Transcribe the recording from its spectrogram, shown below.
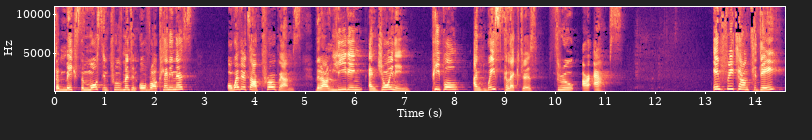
that makes the most improvement in overall cleanliness, or whether it's our programs that are leading and joining people and waste collectors through our apps. In Freetown today,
